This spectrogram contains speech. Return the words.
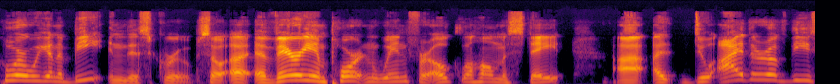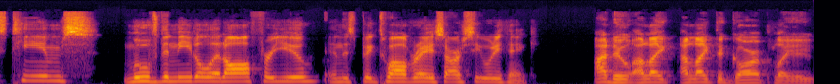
who are we going to beat in this group? So a, a, very important win for Oklahoma State. Uh, uh, do either of these teams move the needle at all for you in this Big 12 race? RC, what do you think? I do. I like I like the guard play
